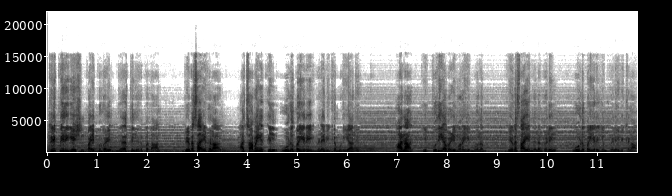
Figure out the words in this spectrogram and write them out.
ட்ரிப் இரிகேஷன் பைப்புகள் நிலத்தில் இருப்பதால் விவசாயிகளால் அச்சமயத்தில் ஊடுபயிரை விளைவிக்க முடியாது. ஆனால் இப்புதிய வழிமுறையின் மூலம் விவசாய நிலங்களில் ஊடுபயிரையும் விளைவிக்கலாம்.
